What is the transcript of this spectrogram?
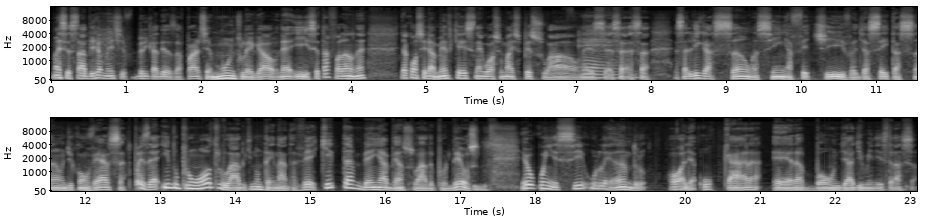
Mas você sabe, realmente, brincadeiras à parte, é muito legal, né? E você está falando, né, de aconselhamento, que é esse negócio mais pessoal, né? É. Esse- Essa, essa, essa ligação, assim, afetiva, de aceitação, de conversa. Pois é, indo para um outro lado que não tem nada a ver, que também é abençoado por Deus, eu conheci o Leandro. Olha, o cara era bom de administração.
